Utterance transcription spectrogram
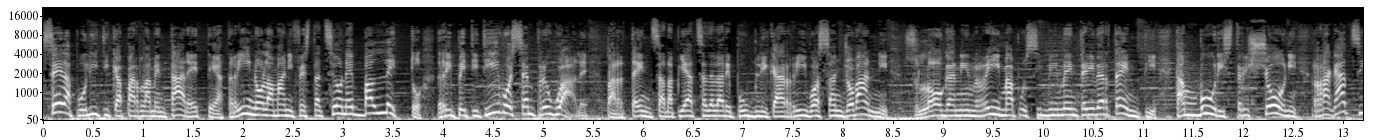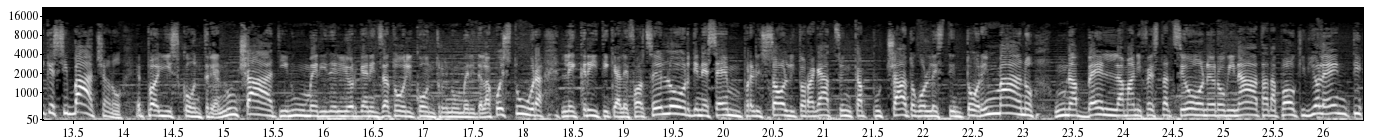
Se la politica parlamentare è teatrino, la manifestazione è balletto, ripetitivo e sempre uguale. Partenza da Piazza della Repubblica, arrivo a San Giovanni, slogan in rima possibilmente divertenti, tamburi, striscioni, ragazzi che si baciano e poi gli scontri annunciati, i numeri degli organizzatori contro i numeri della questura, le critiche alle forze dell'ordine, sempre il solito ragazzo incappucciato con l'estintore in mano, una bella manifestazione rovinata da pochi violenti,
